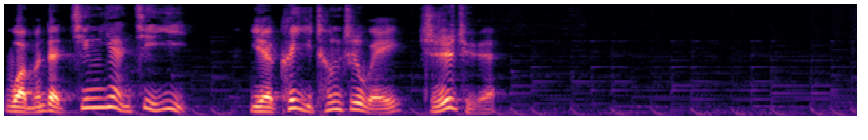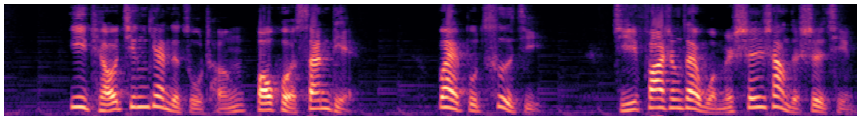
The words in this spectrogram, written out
我们的经验记忆，也可以称之为直觉。一条经验的组成包括三点。外部刺激及发生在我们身上的事情，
